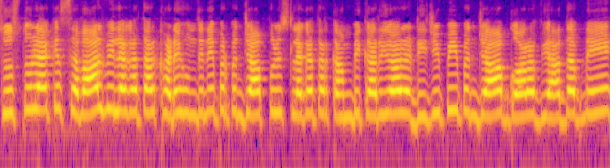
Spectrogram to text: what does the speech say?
ਸੋ ਉਸ ਨੂੰ ਲੈ ਕੇ ਸਵਾਲ ਵੀ ਲਗਾਤਾਰ ਖੜੇ ਹੁੰਦੇ ਨੇ, ਪਰ ਪੰਜਾਬ ਪੁਲਿਸ ਲਗਾਤਾਰ ਕੰਮ ਵੀ ਕਰ ਰਹੀ ਹੈ ਔਰ ਡੀਜੀਪੀ ਪੰਜਾਬ ਗੌਰਵ ਯਾਦਵ ਨੇ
